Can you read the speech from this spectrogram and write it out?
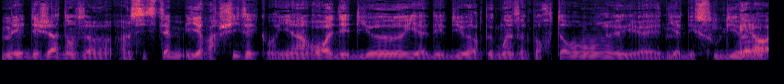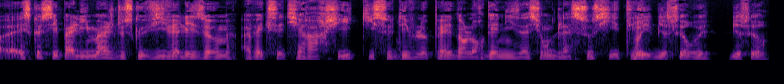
mais déjà dans un, un, système hiérarchisé. Quoi. Il y a un roi des dieux, il y a des dieux un peu moins importants, il y a, il y a des sous-dieux. Mais alors, est-ce que c'est pas l'image de ce que vivaient les hommes avec cette hiérarchie qui se développait dans l'organisation de la société? Oui, bien sûr, oui, bien sûr.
